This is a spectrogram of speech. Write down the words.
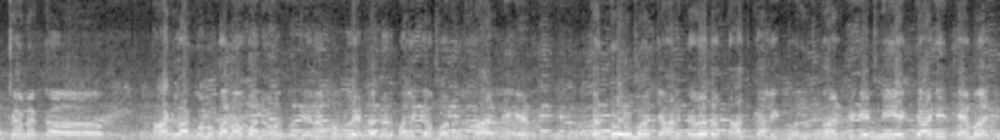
અચાનક આગ લાગવાનો બનાવ બન્યો હતો, જેના પગલે નગરપાલિકા ભરૂચ ફાયર બ્રિગેડ કંટ્રોલમાં જાણ કરાતા તાત્કાલિક ભરૂચ ફાયર બ્રિગેડની એક ગાડી તેમજ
